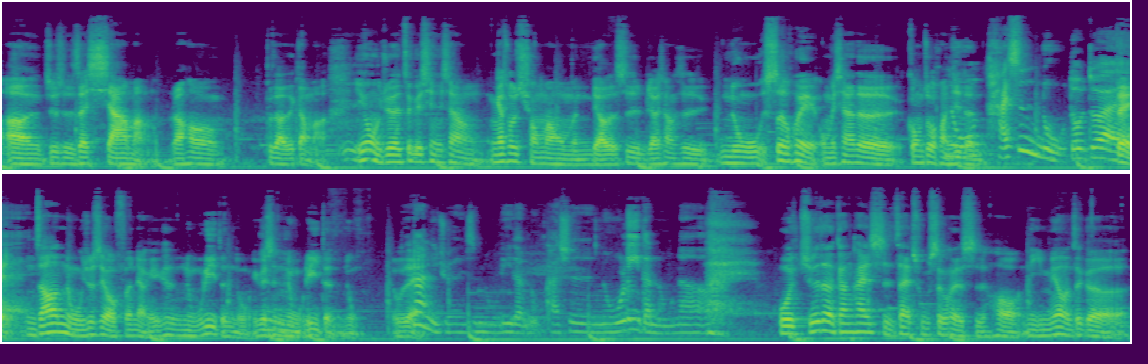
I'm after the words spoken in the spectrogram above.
呃，就是在瞎忙，然后不知道在干嘛。嗯因为我觉得这个现象，应该说穷忙，我们聊的是比较像是奴社会，我们现在的工作环境的。还是奴，对不对？对，你知道奴就是有分两个，一个是奴隶的奴，一个是嗯努力的奴，对不对？那你觉得你是努力的奴，还是奴隶的奴呢？我觉得刚开始在出社会的时候，你没有这个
